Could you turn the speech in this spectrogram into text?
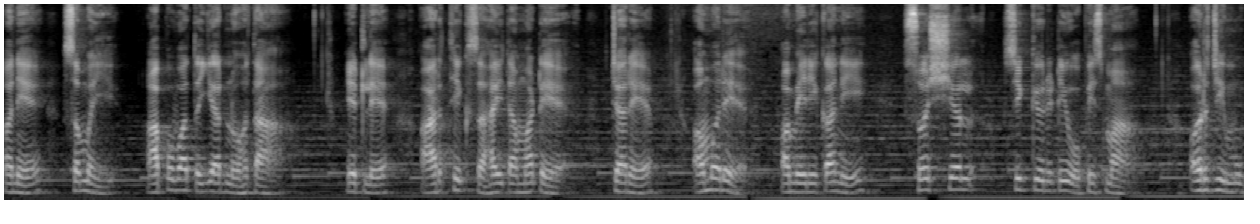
અને સમય આપવા તૈયાર નહોતા. એટલે આર્થિક સહાયતા માટે જ્યારે અમરે અમેરિકાની સોશિયલ સિક્યુરિટી ઓફિસમાં અરજી મૂક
